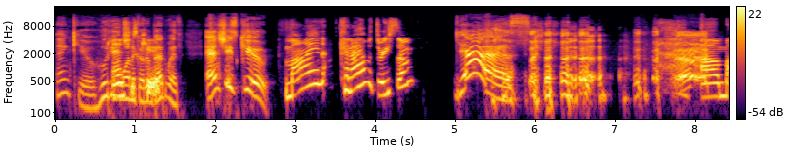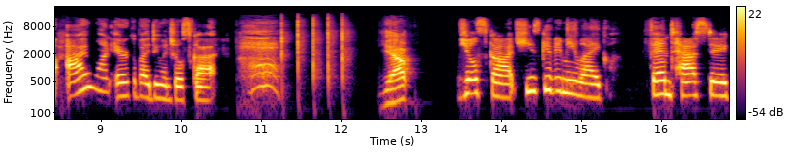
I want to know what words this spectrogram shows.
Thank you. Who do you And want to go to bed with? And she's cute. Mine, can I have a threesome? Yes. Um, I want Erykah Badu and Jill Scott. yep. Jill Scott, she's giving me like fantastic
